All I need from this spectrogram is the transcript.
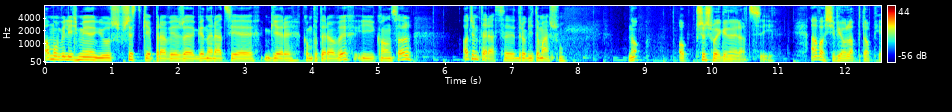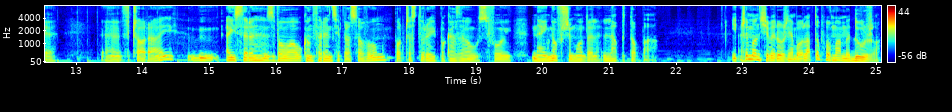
Omówiliśmy już wszystkie prawie, że generacje gier komputerowych i konsol. O czym teraz, y, drogi Tomaszu? No, o przyszłej generacji. A właściwie o laptopie. E, Wczoraj mm, Acer zwołał konferencję prasową, podczas której pokazał swój najnowszy model laptopa. I czym on się wyróżnia? Bo laptopów mamy dużo.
